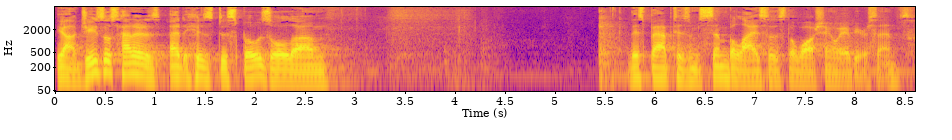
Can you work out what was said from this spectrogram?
Yeah, Jesus had at his, at his disposal um, this baptism symbolizes the washing away of your sins.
